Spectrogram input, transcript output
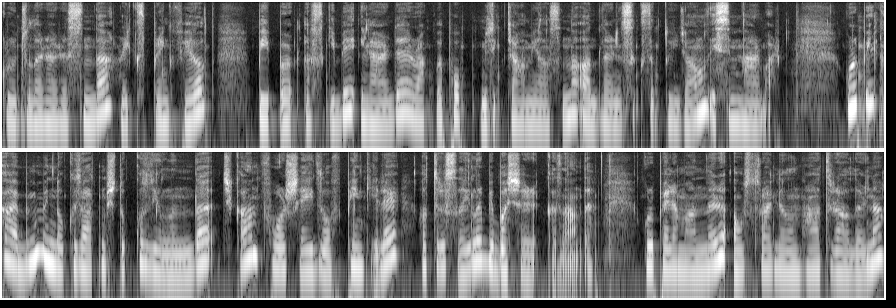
Kurucuları arasında Rick Springfield, Bee Birtless gibi ileride rock ve pop müzik camiasında adlarını sık sık duyacağımız isimler var. Grup ilk albümü 1969 yılında çıkan Four Shades of Pink ile hatırı sayılır bir başarı kazandı. Grup elemanları Avustralyalı'nın hatıralarına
